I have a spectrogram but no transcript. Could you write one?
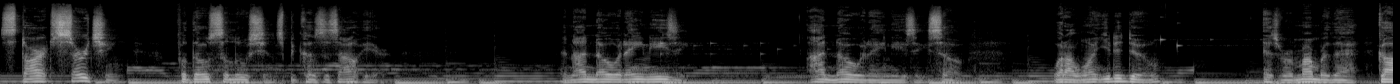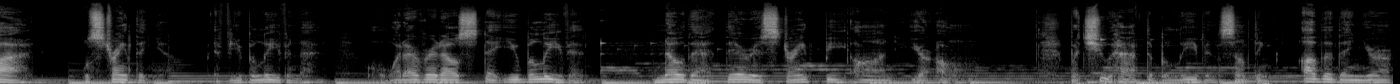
start searching for those solutions because it's out here. And I know it ain't easy. I know it ain't easy. So, what I want you to do is remember that God will strengthen you if you believe in that, or whatever it else that you believe in, know that there is strength beyond your own. But you have to believe in something other than your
